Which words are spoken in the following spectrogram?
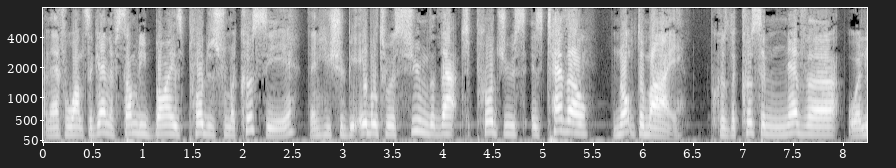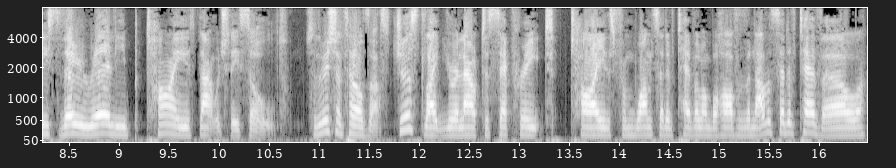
And therefore, once again, if somebody buys produce from a kusi, then he should be able to assume that that produce is tevel, not demai. Because the kusim never, or at least very rarely, tithe that which they sold. So the Mishnah tells us, just like you're allowed to separate tithes from one set of tevel on behalf of another set of tevel,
